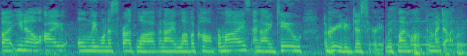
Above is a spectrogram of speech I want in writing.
but you know, I only want to spread love, and I love a compromise, and I do agree to disagree with my mom and my dad.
